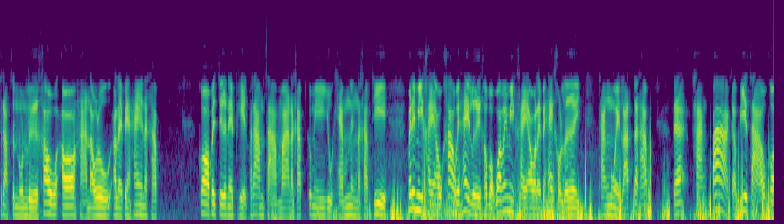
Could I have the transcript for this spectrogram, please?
สนับสนุนหรือเข้าเอาอาหารเอาอะไรไปให้นะครับ ก็ไปเจอในเพจพระรามสามมานะครับ ก็มีอยู่แคมป์หนึ่งนะครับ ที่ไม่ได้มีใครเอาข้าวไปให้เลย เขาบอกว่าไม่มีใครเอาอะไรไปให้เขาเลย ทางหน่วยรัฐนะครับ และทางป้ากับพี่สาวก็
